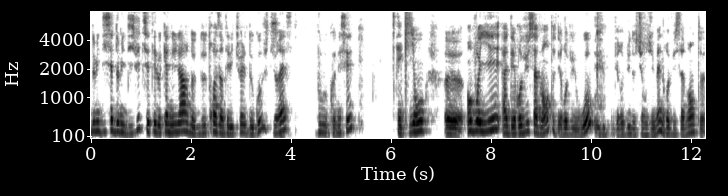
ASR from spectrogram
2017-2018, c'était le canular de, de trois intellectuels de gauche, du reste, vous connaissez, et qui ont euh, envoyé à des revues savantes, des revues woke, des revues de sciences humaines, revues savantes euh,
